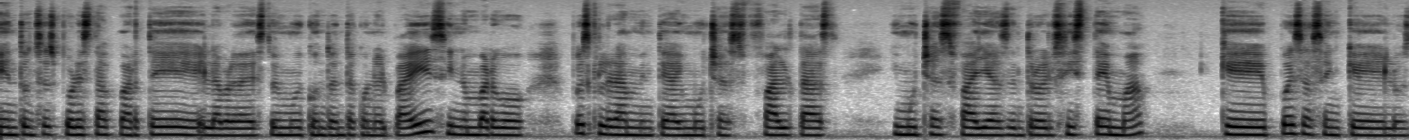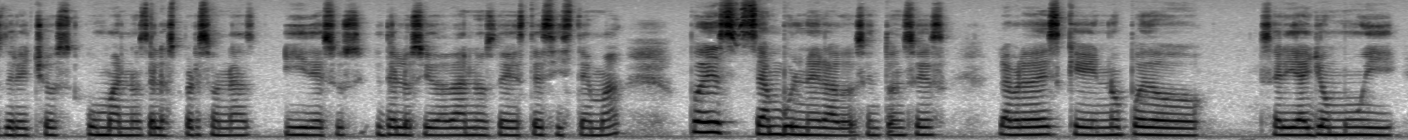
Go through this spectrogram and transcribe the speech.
entonces, por esta parte, la verdad estoy muy contenta con el país. Sin embargo, pues claramente hay muchas faltas y muchas fallas dentro del sistema que pues hacen que los derechos humanos de las personas y de sus de los ciudadanos de este sistema pues sean vulnerados. Entonces, la verdad es que no puedo, sería yo muy,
